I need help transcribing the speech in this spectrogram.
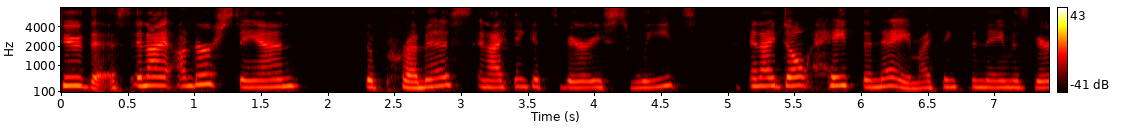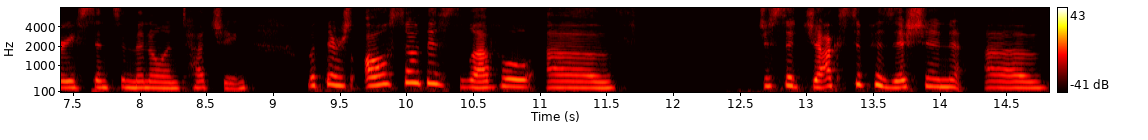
to this, and I understand the premise and I think it's very sweet. And I don't hate the name. I think the name is very sentimental and touching. But there's also this level of just a juxtaposition of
